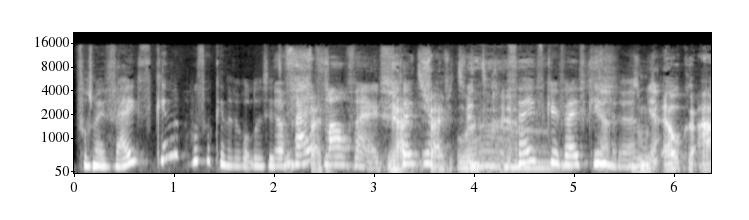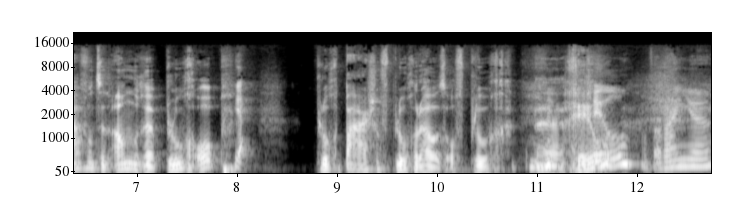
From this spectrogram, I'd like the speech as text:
volgens mij vijf kinderen. Hoeveel kinderrollen ja zitten er? vijf, Vijf. maal vijf. ja, Ja. 25, Wauw. ja. Vijf keer vijf kinderen. Dus er moet Ja. elke avond een andere ploeg op. Ja. Ploeg paars of ploeg rood of ploeg eh, geel. Geel of oranje.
